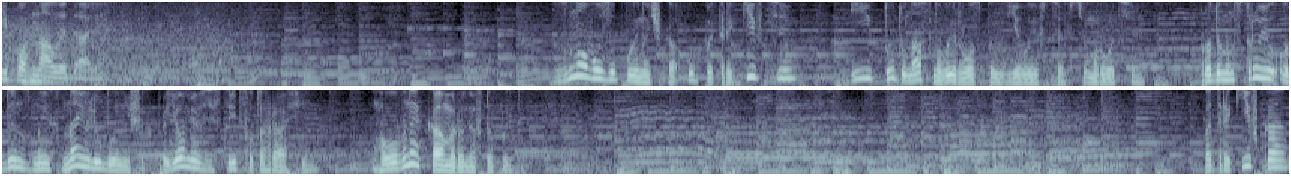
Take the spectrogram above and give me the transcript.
І погнали далі. Знову зупиночка у Петриківці, і тут у нас новий розпис з'явився в цьому році. Продемонструю один з моїх найулюбленіших прийомів зі стріт-фотографії. Головне камеру не втопити. Петриківка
